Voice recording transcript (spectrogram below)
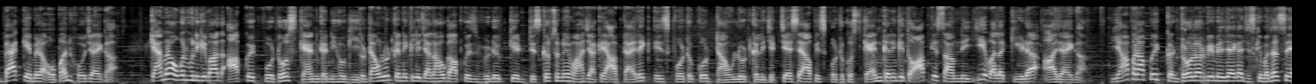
बैक कैमरा ओपन हो जाएगा। कैमरा ओपन होने के बाद आपको एक फ़ोटो स्कैन करनी होगी। तो डाउनलोड करने के लिए जाना होगा आपको इस वीडियो के डिस्क्रिप्शन में। वहाँ जाके आप डायरेक्ट इस फ़ोटो को डाउनलोड कर लीजिए। जैसे आप इस फ़ोटो को स्कैन करेंगे तो आपके सामने ये वाला कीड़ा आ जाएगा। यहाँ पर आपको एक कंट्रोलर भी मिल जाएगा, जिसकी मदद से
